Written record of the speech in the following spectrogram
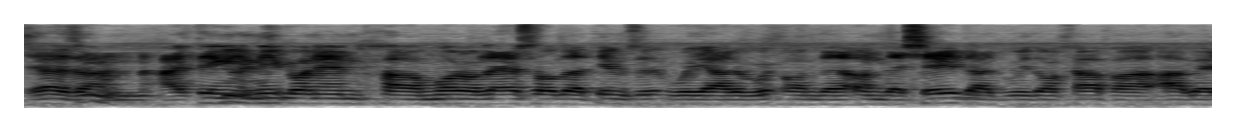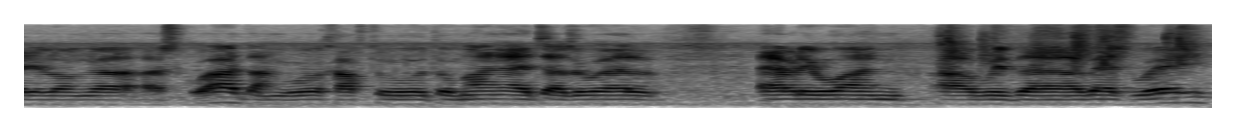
Yes, and I think in Nikonen, uh, more or less all the teams we are on the on the shade that we don't have a, a very long uh, squad, and we'll have to, to manage as well everyone uh, with the best way.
